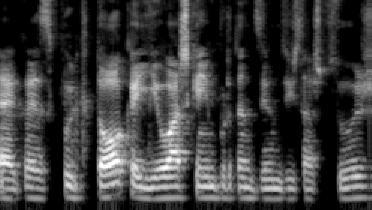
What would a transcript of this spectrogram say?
é, coisa porque toca e eu acho que é importante dizermos isto às pessoas.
